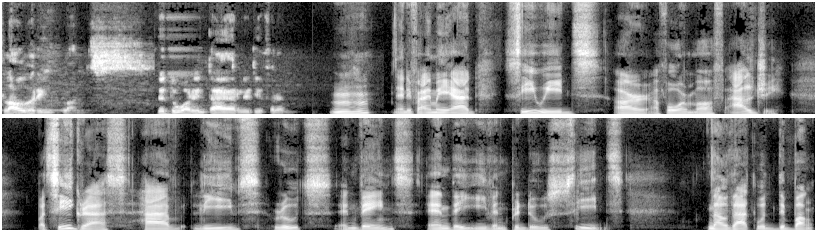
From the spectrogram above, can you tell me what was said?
flowering plants. The two are entirely different. Mm-hmm. And if I may add, seaweeds are a form of algae. But seagrass have leaves, roots, and veins, and they even produce seeds. Now, that would debunk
